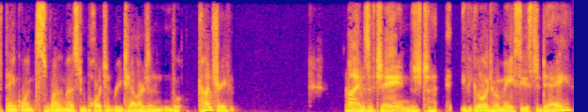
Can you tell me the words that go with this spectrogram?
I think once one of the most important retailers in the country, times have changed. If you go into a Macy's today,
